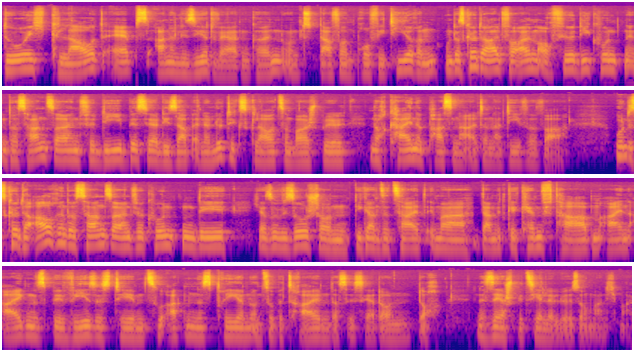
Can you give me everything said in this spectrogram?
durch Cloud-Apps analysiert werden können und davon profitieren. Und das könnte halt vor allem auch für die Kunden interessant sein, für die bisher die SAP Analytics Cloud zum Beispiel noch keine passende Alternative war. Und es könnte auch interessant sein für Kunden, die ja sowieso schon die ganze Zeit immer damit gekämpft haben, ein eigenes BW-System zu administrieren und zu betreiben. Das ist ja dann doch eine sehr spezielle Lösung manchmal.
